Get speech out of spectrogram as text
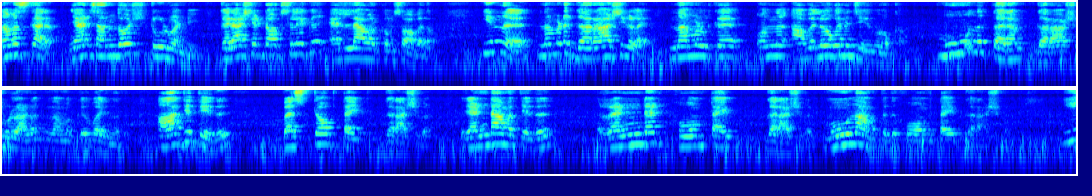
നമസ്കാരം. ഞാൻ സന്തോഷ് ടൂൾ വണ്ടി ഗരാഷ്യൻ ടോക്സിലേക്ക് എല്ലാവർക്കും സ്വാഗതം. ഇന്ന് നമ്മുടെ ഗറാഷുകളെ നമ്മൾക്ക് ഒന്ന് അവലോകനം ചെയ്ത് നോക്കാം. മൂന്ന് തരം ഗറാഷുകളാണ് നമുക്ക് വരുന്നത്. ആദ്യത്തേത് ബസ് സ്റ്റോപ്പ് ടൈപ്പ് ഗറാഷുകൾ രണ്ടാമത്തേത് റെൻഡഡ് ഹോം ടൈപ്പ് ഗറാഷുകൾ മൂന്നാമത്തേത് ഹോം ടൈപ്പ് ഗറാഷുകൾ ഈ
